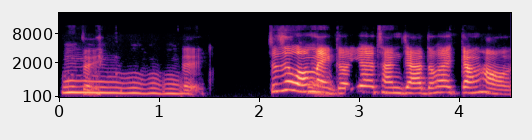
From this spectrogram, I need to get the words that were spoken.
嗯，对，嗯嗯嗯嗯，对，就是我每个月参加都会刚好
